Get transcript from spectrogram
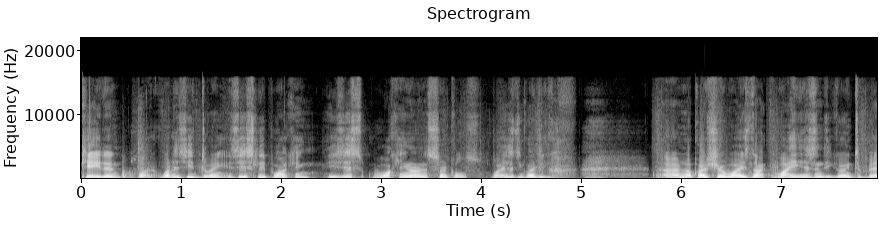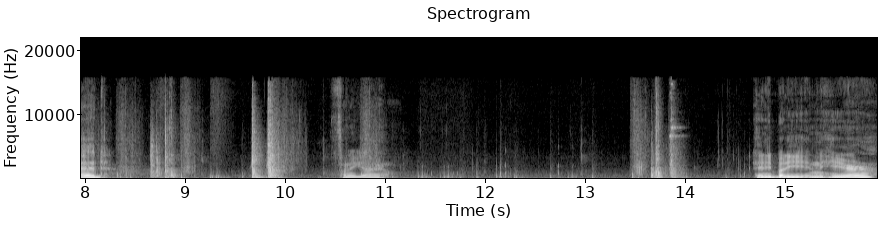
Caden. What what is he doing? Is he sleepwalking? He's just walking around in circles. Why isn't he going to go? I'm not quite sure why he's not. Why isn't he going to bed? Funny guy. Anybody in here?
